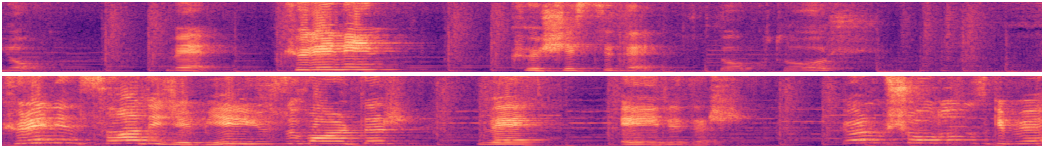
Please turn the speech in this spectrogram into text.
yok. Ve kürenin köşesi de yoktur. Kürenin sadece bir yüzü vardır ve eğridir. Görmüş olduğunuz gibi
